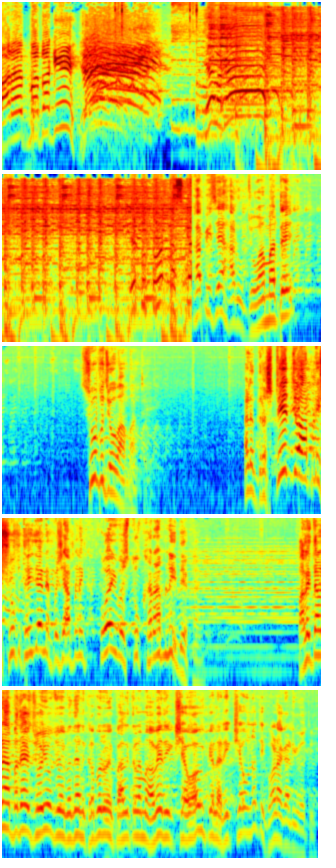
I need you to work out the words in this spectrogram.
ભારત માતા કી ટસકા આપી છે સારું જોવા માટે, શુભ જોવા માટે. અને દ્રષ્ટિ જ જો આપણી શુભ થઈ જાય ને પછી આપણે કોઈ વસ્તુ ખરાબ નહીં દેખાય. પાલિતાણા બધાએ જોયું જોઈએ બધાને ખબર હોય, પાલિતાણામાં હવે રિક્ષાઓ આવી. પહેલાં રિક્ષાઓ નથી ઘોડાગાડીઓ હતી.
